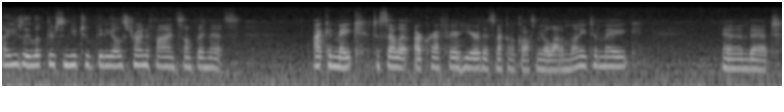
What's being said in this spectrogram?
I usually look through some YouTube videos trying to find something that's I can make to sell at our craft fair here that's not going to cost me a lot of money to make and that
